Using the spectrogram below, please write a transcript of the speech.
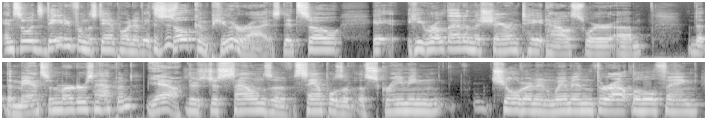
And so it's dated from the standpoint of it's so computerized. It's so it, he wrote that in the Sharon Tate house where um, the the Manson murders happened. Yeah. there's just sounds of samples of, of screaming children and women throughout the whole thing.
